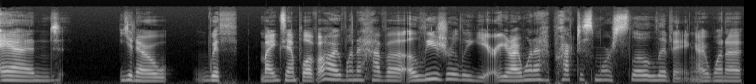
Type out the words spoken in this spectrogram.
And, you know, with my example of, oh, I want to have a, a leisurely year, you know, I want to practice more slow living, I want to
